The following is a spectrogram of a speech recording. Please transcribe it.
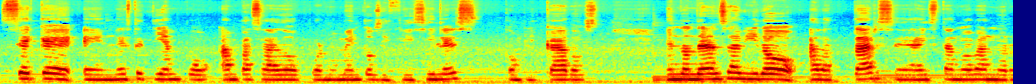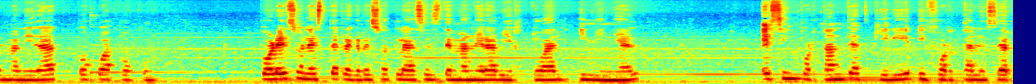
Sé que en este tiempo han pasado por momentos difíciles, complicados, en donde han sabido adaptarse a esta nueva normalidad poco a poco. Por eso en este regreso a clases de manera virtual y lineal, es importante adquirir y fortalecer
